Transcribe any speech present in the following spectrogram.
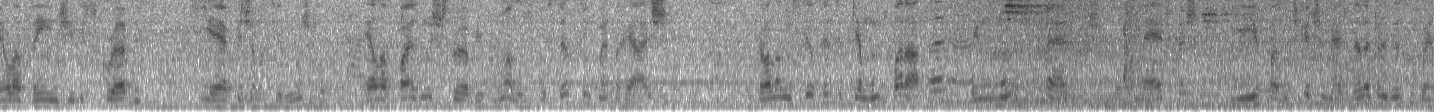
ela vende scrubs, que é pijama cirúrgico. Ela faz um scrub no anúncio por 150 reais. Então ela anuncia 150 porque é muito barato. Tem um monte de médicos, um monte de médicas, e, mas o ticket médio dela é 350.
